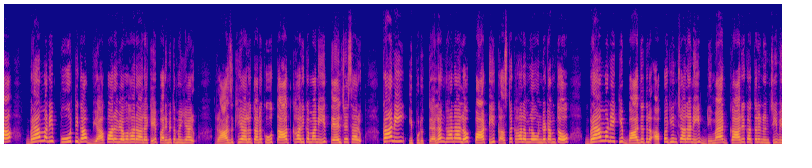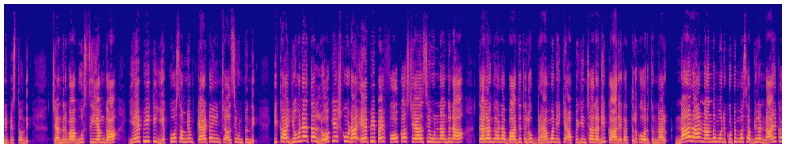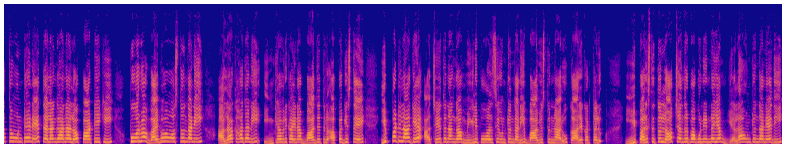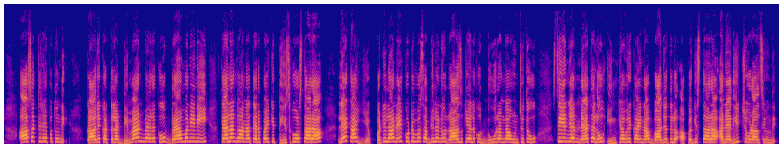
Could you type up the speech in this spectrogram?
బ్రాహ్మణి పూర్తిగా వ్యాపార వ్యవహారాలకే పరిమితమయ్యారు. రాజకీయాలు తనకు తాత్కాలికమని తేల్చేశారు. కానీ ఇప్పుడు తెలంగాణలో పార్టీ కష్టకాలంలో ఉండటంతో బ్రాహ్మణికి బాధ్యతలు అప్పగించాలని డిమాండ్ కార్యకర్తల నుంచి వినిపిస్తోంది. చంద్రబాబు సీఎంగా ఏపీకి ఎక్కువ సమయం కేటాయించాల్సి ఉంటుంది. ఇక యువనేత లోకేష్ కూడా ఏపీపై ఫోకస్ చేయాల్సి ఉన్నందున తెలంగాణ బాధ్యతలు బ్రాహ్మణికి అప్పగించాలని కార్యకర్తలు కోరుతున్నారు. నారా నందమూరి కుటుంబ సభ్యుల నాయకత్వం ఉంటేనే తెలంగాణలో పార్టీకి పూర్వ వైభవం వస్తుందని అలా కాదని ఇంకెవరికైనా బాధ్యతలు అప్పగిస్తే ఇప్పటిలాగే అచేతనంగా మిగిలిపోవాల్సి ఉంటుందని భావిస్తున్నారు కార్యకర్తలు. ఈ పరిస్థితుల్లో చంద్రబాబు నిర్ణయం ఎలా ఉంటుందనేది ఆసక్తి రేపుతుంది. కార్యకర్తల డిమాండ్ మేరకు బ్రాహ్మణిని తెలంగాణ తెరపైకి తీసుకువస్తారా? లేక ఎప్పటిలానే కుటుంబ సభ్యులను రాజకీయాలకు దూరంగా ఉంచుతూ సీనియర్ నేతలు ఇంకెవరికైనా బాధ్యతలు అప్పగిస్తారా అనేది చూడాల్సి ఉంది.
